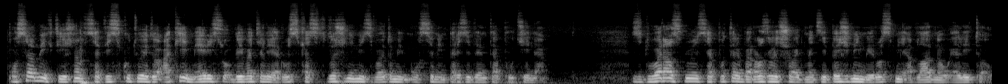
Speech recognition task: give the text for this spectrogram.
V posledných týždňoch sa diskutuje, do akej miery sú obyvateľia Ruska stotožnení s vojnovým úsilím prezidenta Putina. Zdôrazňuje sa potreba rozlišovať medzi bežnými Rusmi a vládnou elitou.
